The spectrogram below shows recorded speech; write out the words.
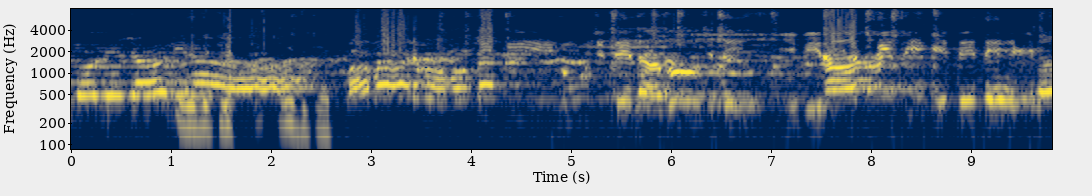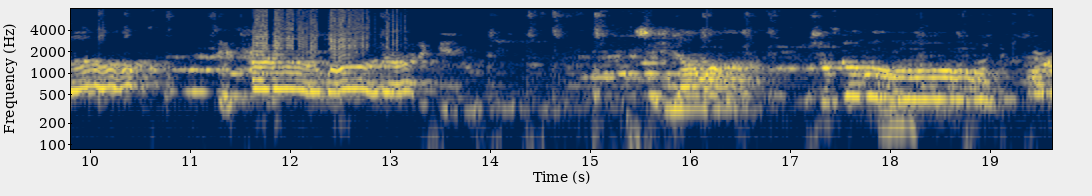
এই দিকে ওই দিকে বাবার মমতা কি বুঝতে না বুঝতে কি বিরাট পৃথিবীতে দেখলাম সে ছাড়া আমার আর কেউ। সে আমার ছোট বড়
